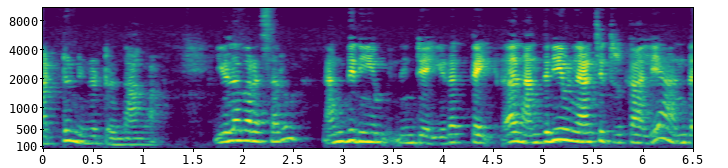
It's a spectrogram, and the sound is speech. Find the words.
மட்டும் நின்றுட்டு இருந்தாங்க. இளவரசரும் நந்தினியும் நின்ற இடத்தை அதாவது நந்தினியும் நினைச்சிட்டு இருக்கா இல்லையா? அந்த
